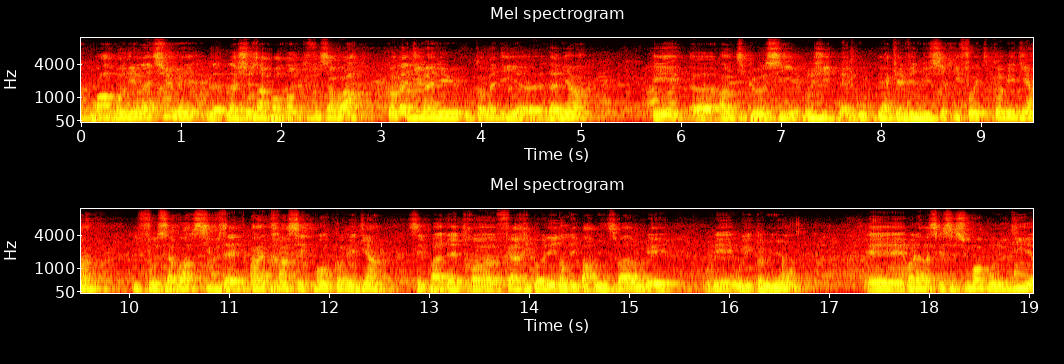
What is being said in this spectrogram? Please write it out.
on pourra rebondir là-dessus, mais la, chose importante qu'il faut savoir, comme a dit Manu ou comme a dit euh, Damien, et euh, un petit peu aussi Brigitte, mais bien qu'elle vienne du cirque, il faut être comédien. Il faut savoir si vous êtes intrinsèquement comédien. C'est pas d'être faire rigoler dans les bar ou les, communions. Et voilà, parce que c'est souvent qu'on nous dit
